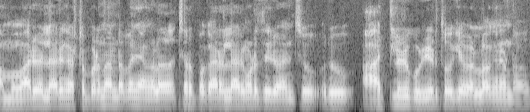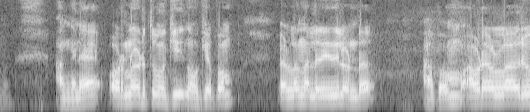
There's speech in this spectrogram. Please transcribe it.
അമ്മമാരും എല്ലാവരും കഷ്ടപ്പെടുന്ന കണ്ടപ്പോൾ ഞങ്ങൾ ചെറുപ്പക്കാരെല്ലാവരും കൂടെ തീരുമാനിച്ചു ഒരു ആറ്റിലൊരു കുഴി എടുത്ത് നോക്കിയാൽ വെള്ളം അങ്ങനെ ഉണ്ടാകുന്നു അങ്ങനെ ഒരെണ്ണം എടുത്ത് നോക്കി നോക്കിയപ്പം വെള്ളം നല്ല രീതിയിലുണ്ട്. അപ്പം അവിടെയുള്ള ഒരു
